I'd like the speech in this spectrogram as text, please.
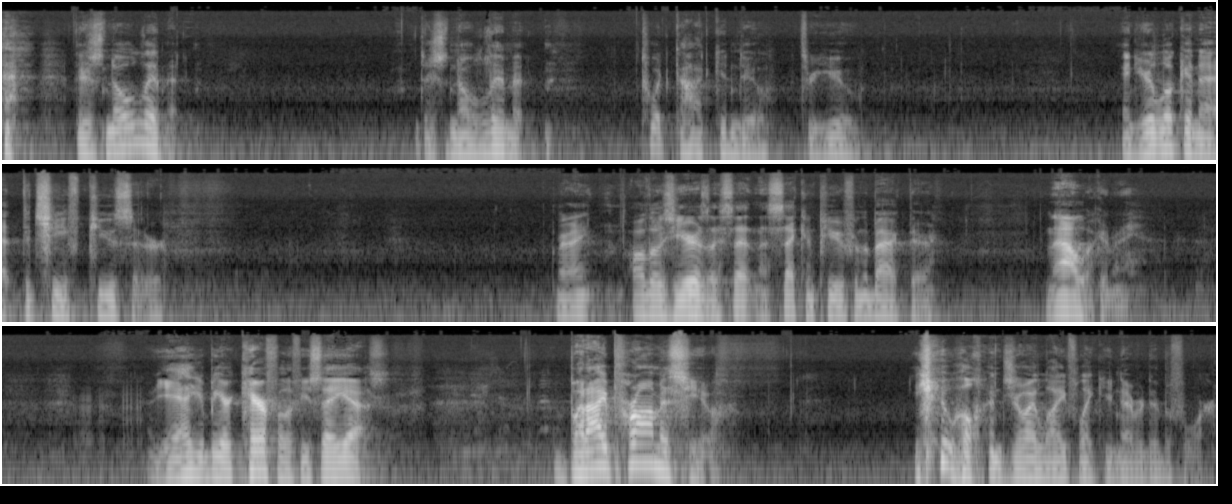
there's no limit there's no limit to what God can do through you. And you're looking at the chief pew sitter, right? All those years I sat in the second pew from the back there. Now look at me. Yeah, you be careful if you say yes. But I promise you, you will enjoy life like you never did before.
